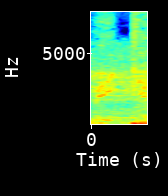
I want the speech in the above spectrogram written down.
begin.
